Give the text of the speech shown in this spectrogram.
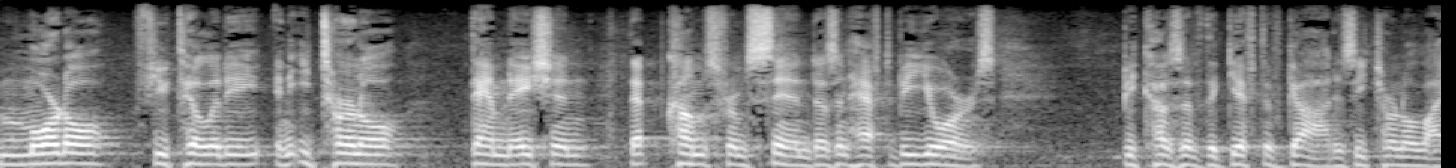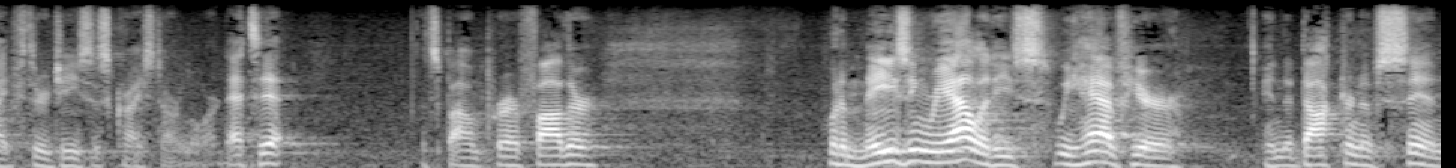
mortal futility and eternal damnation that comes from sin doesn't have to be yours because of the gift of God is eternal life through Jesus Christ our Lord. That's it. Let's bow in prayer. Father, what amazing realities we have here in the doctrine of sin.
